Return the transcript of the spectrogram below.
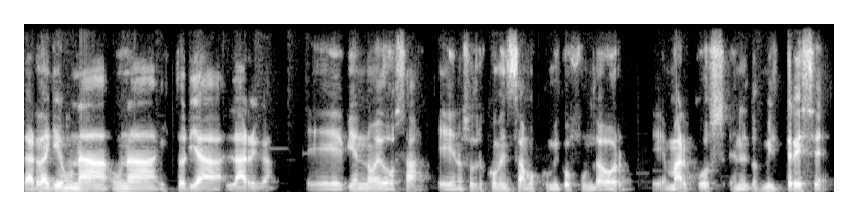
la verdad que es una, una historia larga, eh, bien novedosa. Eh, nosotros comenzamos con mi cofundador, eh, Marcos, en el 2013,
